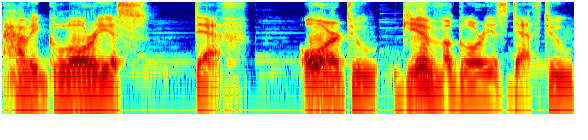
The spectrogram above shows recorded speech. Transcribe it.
have a glorious death or to give a glorious death to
